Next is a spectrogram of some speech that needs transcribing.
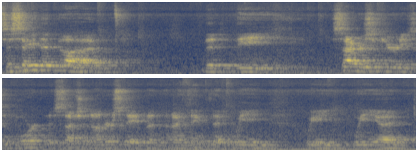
To say that, uh, that the cybersecurity is important is such an understatement, and I think that we, we, we uh,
